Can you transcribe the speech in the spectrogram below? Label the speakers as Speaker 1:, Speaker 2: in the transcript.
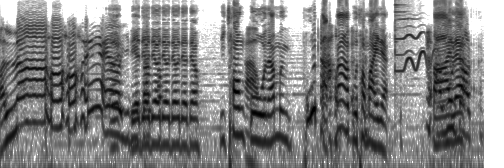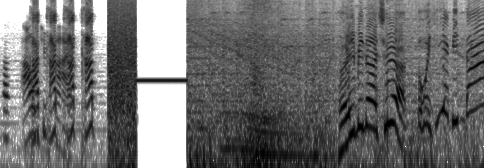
Speaker 1: ฮัลโหลเฮ้ย
Speaker 2: เอ้ยเดี๋ยวเดี๋ยวเดี๋ยวเดี๋ยวเดี๋ยวเดี๋ยวเดี๋ยวนี่ช่องกูนะมึงพูดตัดหน้ากูทำไมเนี่ย ตายแล้ว
Speaker 1: เอา
Speaker 2: คัด
Speaker 1: ชิบ
Speaker 2: คัด
Speaker 1: หาย
Speaker 2: คัดคัดเฮ้ยไม่น่าเชื่อ ตัวเฮียบินได้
